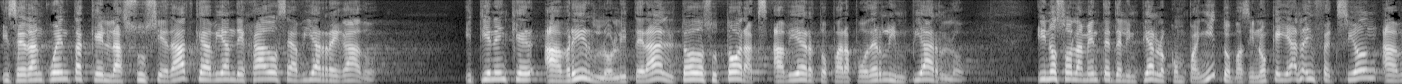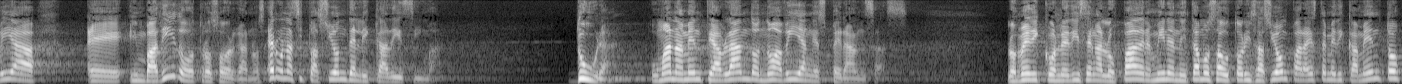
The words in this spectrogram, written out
y se dan cuenta que la suciedad que habían dejado se había regado. Y tienen que abrirlo, literal, todo su tórax abierto para poder limpiarlo. Y no solamente de limpiarlo con pañitos, sino que ya la infección había eh, invadido otros órganos. Era una situación delicadísima, dura. Humanamente hablando, no habían esperanzas. Los médicos le dicen a los padres, miren, necesitamos autorización para este medicamento.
